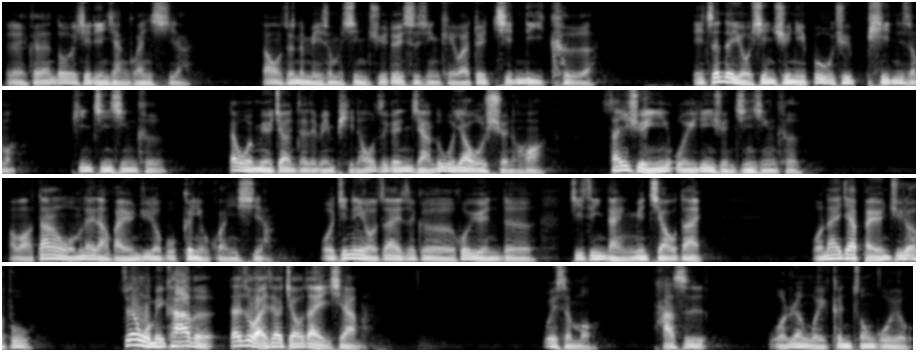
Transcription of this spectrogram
对不对？可能都有一些联想关系啊。但我真的没什么兴趣对事情 KY 对金利科啊，你真的有兴趣，你不如去拼什么？拼金星科。但我没有叫你在这边拼，我只跟你讲，如果要我选的话，三选一，我一定选金星科，好不好？当然，我们那档百元俱乐部更有关系啊。我今天有在这个会员的基金档里面交代，我那一家百元俱乐部，虽然我没 cover，但是我还是要交代一下嘛。为什么？它是我认为跟中国有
